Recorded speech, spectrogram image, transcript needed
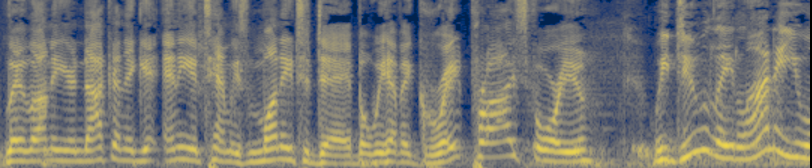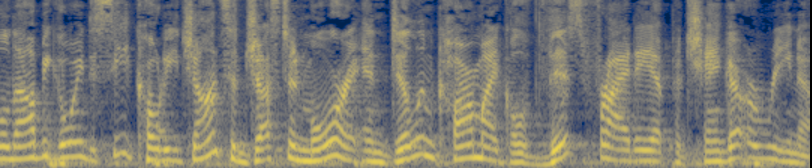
Leilani, you're not going to get any of Tammy's money today, but we have a great prize for you. We do, Leilani. You will now be going to see Cody Johnson, Justin Moore, and Dylan Carmichael this Friday at Pechanga Arena.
